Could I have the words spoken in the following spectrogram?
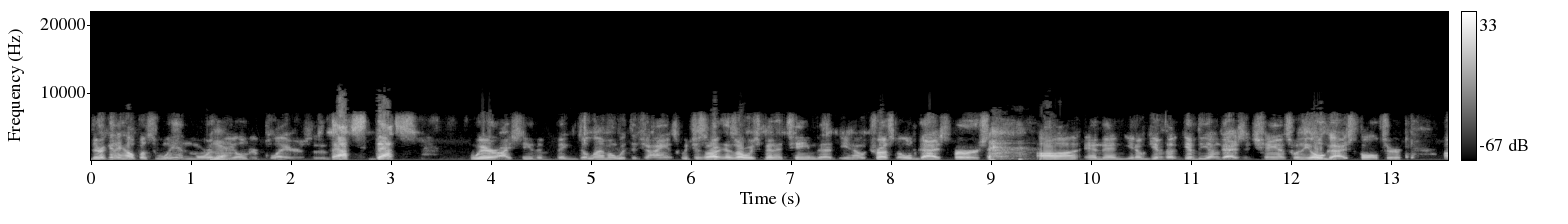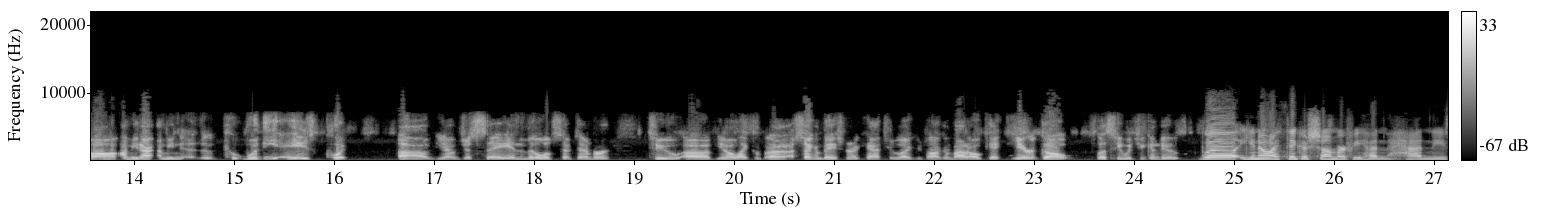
they're going to help us win more yeah. than the older players. That's that's where I see the big dilemma with the Giants, which is has always been a team that you know trust old guys first, uh, and then you know give the give the young guys a chance when the old guys falter. Uh, I mean, I, I, mean, uh, would the A's put uh, you know just say in the middle of September to uh, you know like uh, a second baseman or a catcher like you're talking about? Okay, here go. Let's see what you can do. Well, you know, I think if Sean Murphy hadn't had knee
